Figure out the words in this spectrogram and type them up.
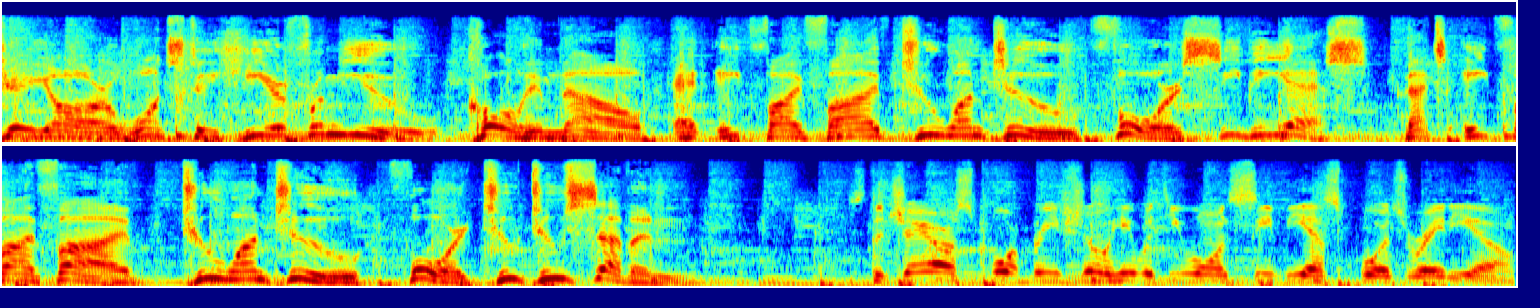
JR wants to hear from you. Call him now at 855 212 4CBS. That's 855 212 4227. It's the JR Sport Brief Show here with you on CBS Sports Radio.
